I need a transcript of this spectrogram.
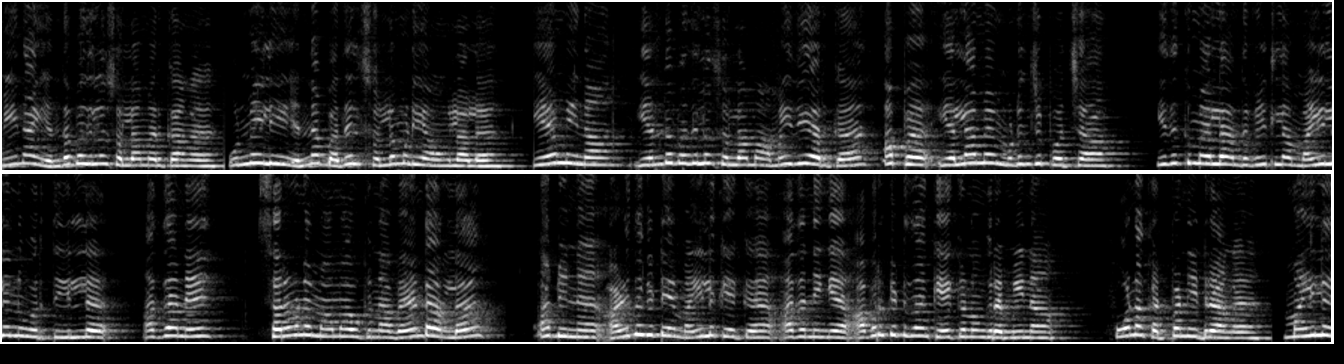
மீனா எந்த பதிலும் சொல்லாம இருக்காங்க? உண்மையிலேயே என்ன பதில் சொல்ல முடியும் அவங்களால? ஏன் மீனா எந்த பதிலும் சொல்லாம அமைதியா இருக்க? அப்ப எல்லாமே முடிஞ்சு போச்சா? இதுக்கு மேல அந்த வீட்டில் மயிலுன்னு ஒருத்தி இல்ல. அதானே? சரவண மாமாவுக்கு நான் வேண்டாம்ல? அப்படின்னு அழுதுகிட்டே மயில கேட்க அதை நீங்க அவர்கிட்ட தான் கேட்கணுங்கிற மீனா. ஃபோனை கட் பண்ணிடுறாங்க. மயிலு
